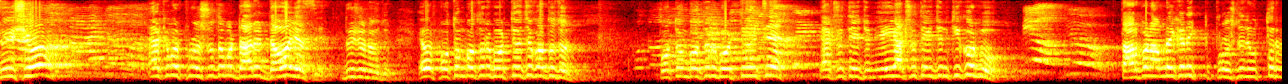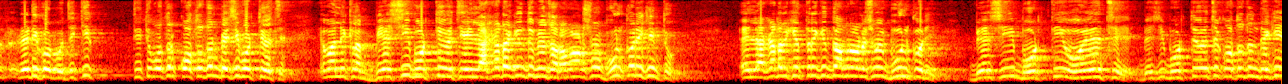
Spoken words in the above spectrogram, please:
দুইশো? একেবারে প্রশ্ন তো আমার ডাইরেক্ট দেওয়াই আছে দুইশো নয় জন এবার প্রথম বছরে ভর্তি হয়েছে কতজন? প্রথম বছরে ভর্তি হয়েছে একশো তেইশ জন। এই একশো তেইশ জন কি করব? তারপর আমরা এখানে প্রশ্নের উত্তর রেডি করব যে কি তৃতীয় বছর কতজন বেশি ভর্তি হয়েছে? এবার লিখলাম, বেশি ভর্তি হয়েছে। এই লেখাটা কিন্তু মেজর আমরা অনেক সময় ভুল করি কিন্তু। এই লেখাটার ক্ষেত্রে কিন্তু আমরা অনেক সময় ভুল করি। বেশি ভর্তি হয়েছে, বেশি ভর্তি হয়েছে কতজন দেখি?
